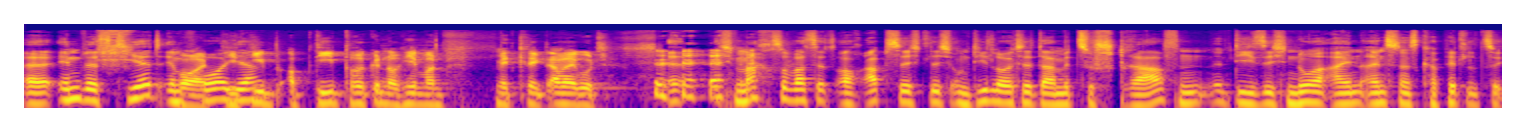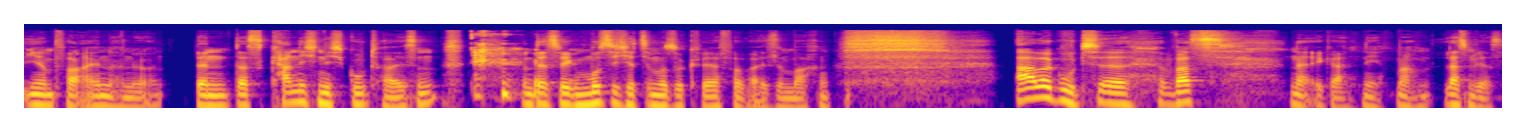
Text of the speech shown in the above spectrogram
äh, investiert im Boah, Vorjahr. Die, die, ob die Brücke noch jemand mitkriegt, aber gut. Äh, ich mache sowas jetzt auch absichtlich, um die Leute damit zu strafen, die sich nur ein einzelnes Kapitel zu ihrem Verein anhören. Denn das kann ich nicht gutheißen. Und deswegen muss ich jetzt immer so Querverweise machen. Aber gut, äh, was na egal, nee, machen, lassen wir es.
